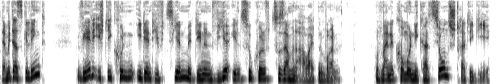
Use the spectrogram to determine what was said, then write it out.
Damit das gelingt, werde ich die Kunden identifizieren, mit denen wir in Zukunft zusammenarbeiten wollen. Und meine Kommunikationsstrategie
